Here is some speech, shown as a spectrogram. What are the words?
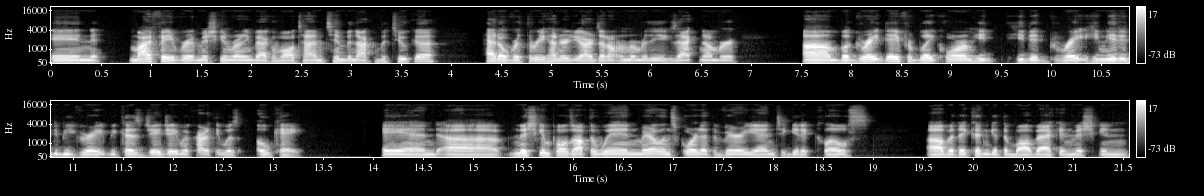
in my favorite Michigan running back of all time, Tim Batuka, had over 300 yards. I don't remember the exact number. Um, but great day for Blake Corum. He he did great. He needed to be great because JJ McCarthy was okay. And uh, Michigan pulls off the win. Maryland scored at the very end to get it close, uh, but they couldn't get the ball back, and Michigan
